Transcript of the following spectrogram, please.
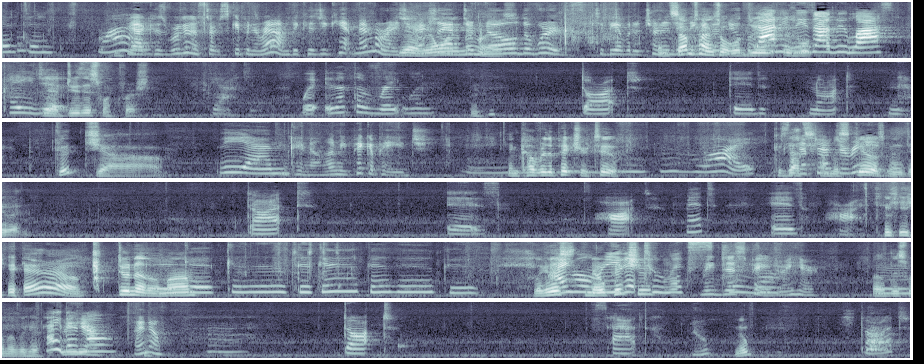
Why? Yeah, because we're gonna start skipping around because you can't memorize. Yeah, you we don't actually wanna have to memorize. know the words to be able to turn And it sometimes into what we'll do- Daddy, is these we'll- are the last pages. Yeah, do this one first. Yeah. Wait, is that the right one? Mhm. Dot did not nap. Good job. The end. Okay, now let me pick a page. And cover the picture too, Why? because 'Cause you that's have to how have Miss to gonna do it. Dot is hot. Mitt is hot. yeah. Do another one, Mom. Look at I this. will No read picture. it to mix. Read this page right here. Oh, this one over here. I Right there's here. no I know. Hmm. dot. Sat. Nope. Nope. Dot.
